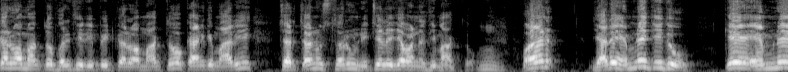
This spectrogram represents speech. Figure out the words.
કરવા માંગતો ફરીથી રિપીટ કરવા માંગતો કારણ કે મારી ચર્ચાનું સ્તર હું નીચે લઈ જવા નથી માંગતો. પણ જ્યારે એમણે કીધું કે એમને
